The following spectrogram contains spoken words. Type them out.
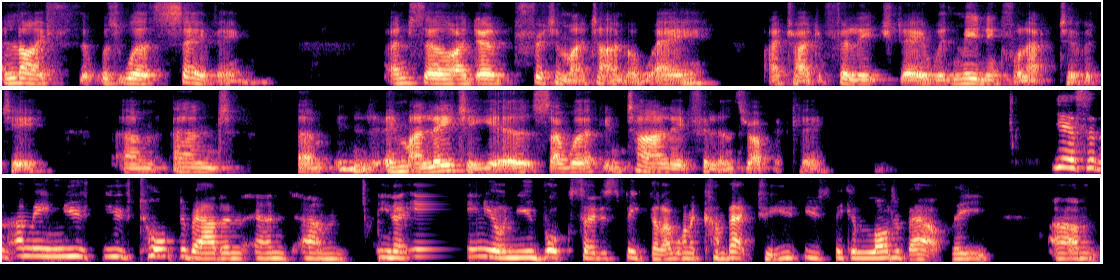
a life that was worth saving. And so I don't fritter my time away. I try to fill each day with meaningful activity. Um, and um, in, in my later years, I work entirely philanthropically. Yes, and I mean you've you've talked about and and um, you know in, in, your new book, so to speak, that I want to come back to. You you speak a lot about the um,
